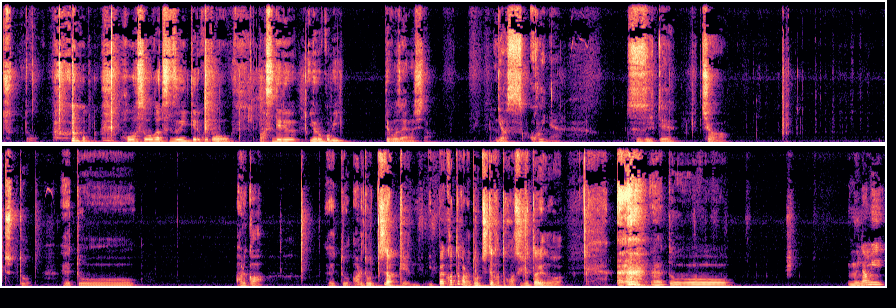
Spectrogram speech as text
ちょっと 放送が続いてることを忘れる喜びでございました。いやすごいね。続いてじゃあちょっとえっ、とあれか。えっとあれどっちだっけ？いっぱい買ったからどっちで買ったか忘れちゃったけど。えっと南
